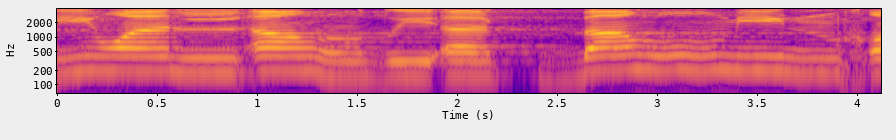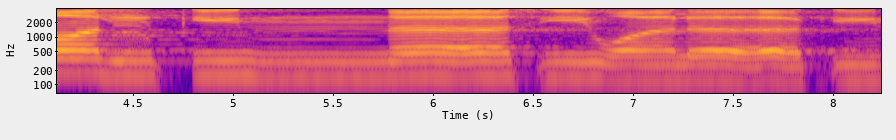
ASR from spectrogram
والارض اكبر من خلق الناس ولكن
